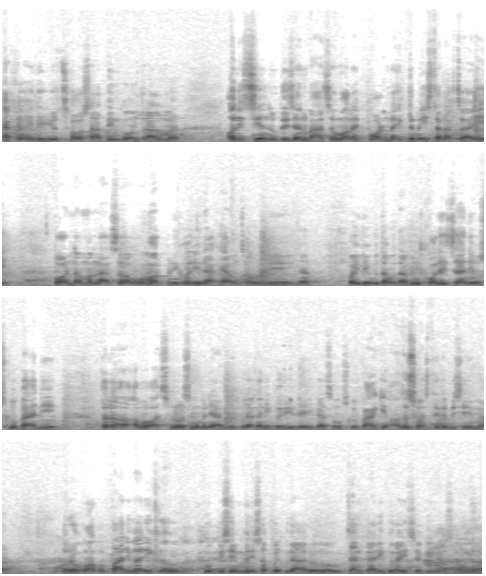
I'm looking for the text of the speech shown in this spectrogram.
ठ्याक्कै अहिले यो छ सात दिनको अन्तरालमा अलिक चेन्ज हुँदै जानु भएको छ। उहाँलाई पढ्न एकदमै इच्छा लाग्छ है। पढ्न मन लाग्छ। होमवर्क पनि गरिराखेका हुन्छ उसले होइन। पहिले उता हुँदा पनि कलेज जाने उसको बानी। तर अब हस्पिटलसँग पनि हामीले कुराकानी गरिरहेका छौँ। उसको बाँकी अझ स्वास्थ्यको विषयमा र उहाँको पारिवारिकको विषयमा पनि सबै कुराहरू जानकारी गराइसकेका छौँ र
